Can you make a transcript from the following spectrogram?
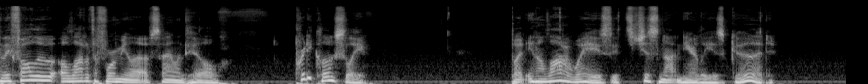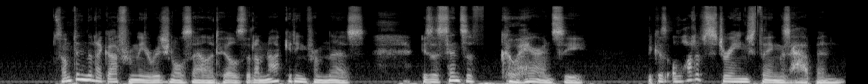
They follow a lot of the formula of Silent Hill pretty closely. But in a lot of ways, it's just not nearly as good. Something that I got from the original Silent Hills that I'm not getting from this is a sense of coherency, because a lot of strange things happen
